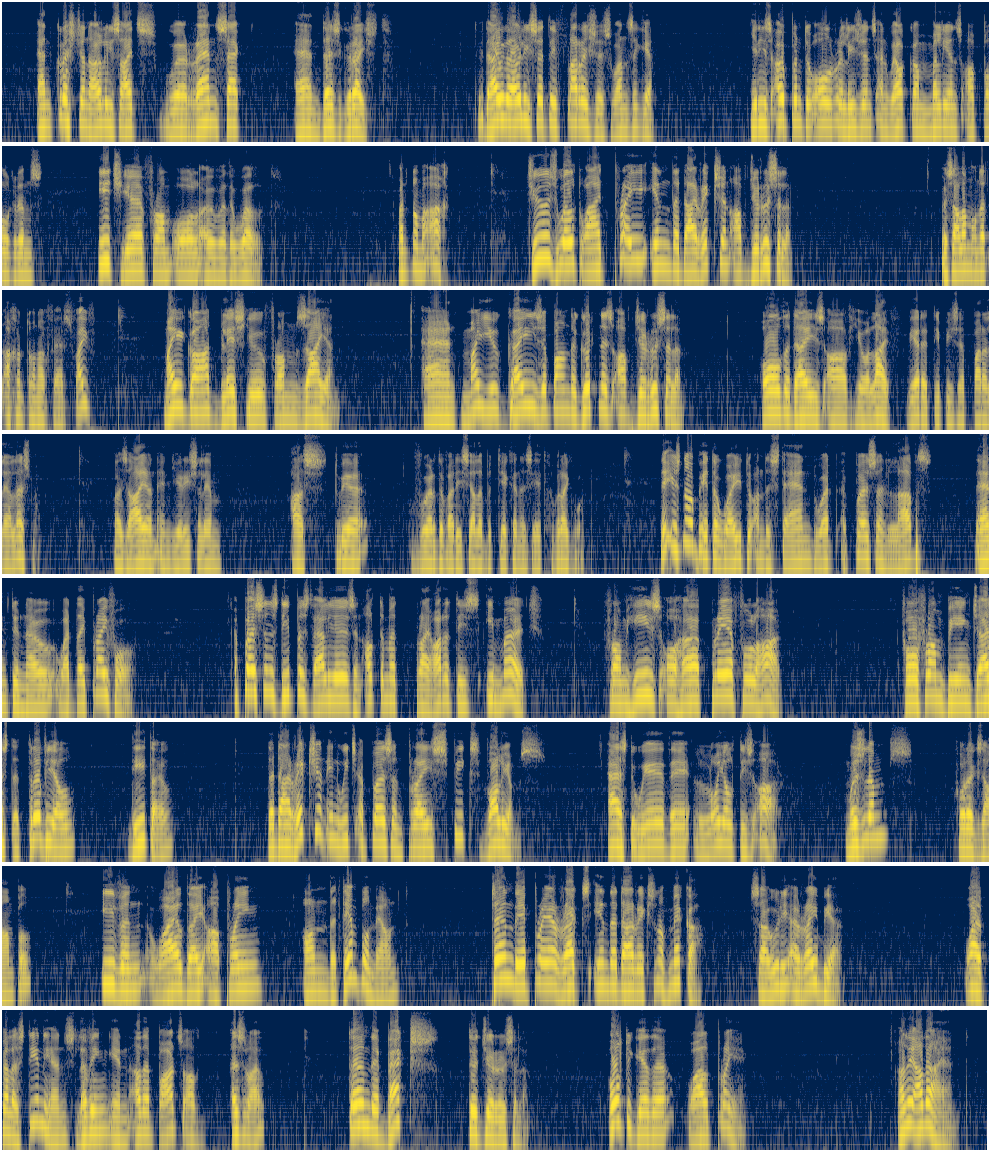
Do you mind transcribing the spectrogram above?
and Christian holy sites were ransacked and disgraced. Today the holy city flourishes once again. It is open to all religions and welcome millions of pilgrims each year from all over the world. Punt nummer 8 Jews worldwide pray in the direction of Jerusalem. Psalm 128 vers 5 May God bless you from Zion and may you gaze upon the goodness of Jerusalem all the days of your life. Weer een typische parallelisme was Zion en Jerusalem as twee woorde wat die selle betekenis het gebruik word. There is no better way to understand what a person loves than to know what they pray for. A person's deepest values and ultimate priorities emerge from his or her prayerful heart. For from being just a trivial detail, the direction in which a person prays speaks volumes as to where their loyalties are. Muslims, for example, even while they are praying on the Temple Mount, turn their prayer rugs in the direction of Mecca, Saudi Arabia, while Palestinians living in other parts of Israel turn their backs to Jerusalem, altogether while praying. On the other hand,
